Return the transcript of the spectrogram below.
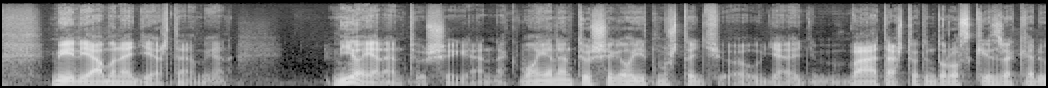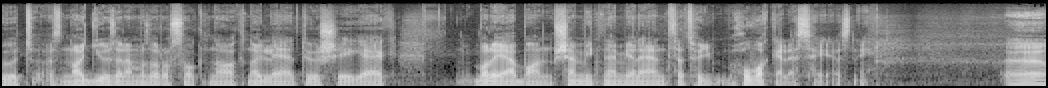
médiában egyértelműen. Mi a jelentősége ennek? Van jelentősége, hogy itt most egy, ugye egy váltást történt, orosz kézre került, az nagy győzelem az oroszoknak, nagy lehetőségek, valójában semmit nem jelent, tehát hogy hova kell ezt helyezni? Ö,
